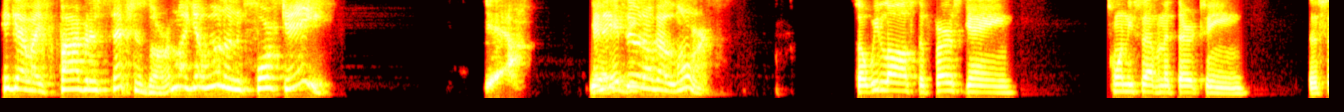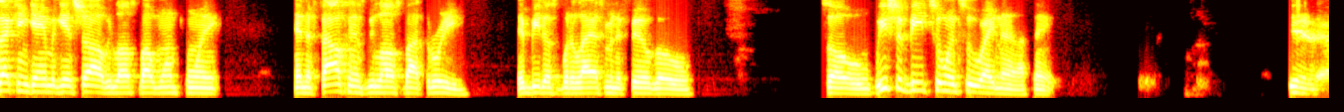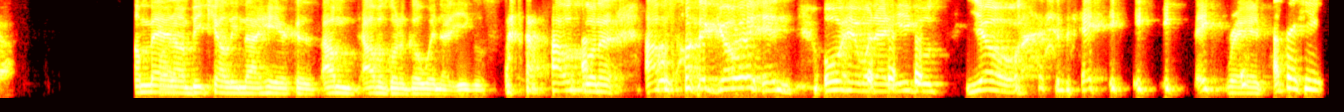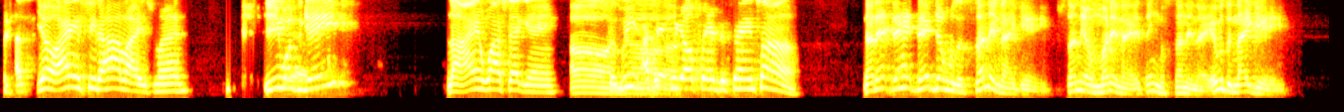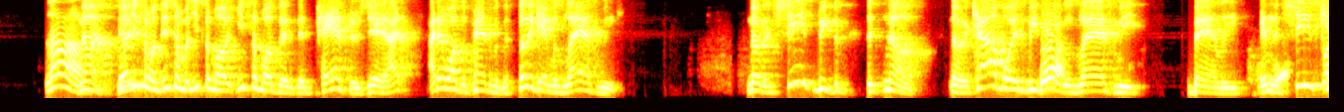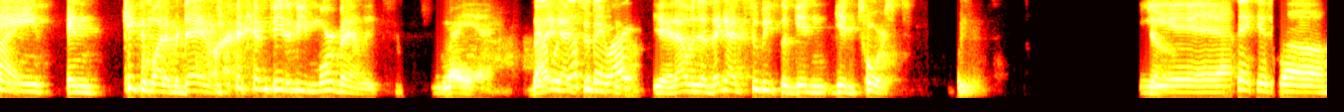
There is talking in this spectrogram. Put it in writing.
He got like five interceptions over. I'm like, yo, we on the fourth game, yeah. Yeah, and they, they still beat- don't got Lawrence. So we lost the first game, twenty-seven to thirteen. The second game against Shaw, we lost by one point, and the Falcons we lost by three. They beat us with a last-minute field goal. So we should be two and two right now. I think. Yeah. Yeah. I'm mad Right. on B Kelly not here because I'm I was gonna go in that Eagles. I was gonna I was gonna go in or him with that Eagles. Yo, they they ran. I think he. I, yo, I ain't see the highlights, man. You didn't watch the game? Nah, I ain't watch that game Oh, because we. I think we all played at the same time. Now that, that that jump was a Sunday night game. Sunday or Monday night. I think it was Sunday night. It was a night game. Nah, No, no, Philly- you talking about you talking about you talking about you talking about the, the Panthers. Yeah, I, I didn't watch the Panthers, but the Philly game was last week. No, the Chiefs beat the, the no, no, the Cowboys beat the Yeah. Eagles last week badly, and the Yeah. Chiefs Right. came and kicked them while they were down and beat them even more badly. Man, that was yesterday, weeks of- right? Yeah, that was just they got two weeks of getting getting torched. Yeah. I think it's. uh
